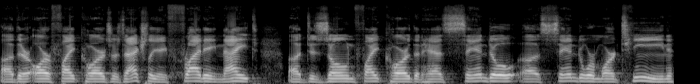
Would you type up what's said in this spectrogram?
uh, there are fight cards. There's actually a Friday night uh, DAZN fight card that has Sando, uh, Sandor Martin.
